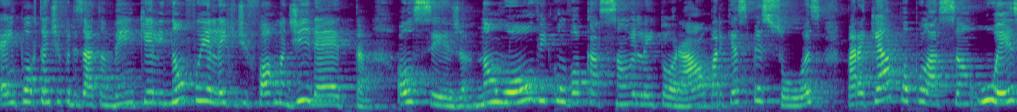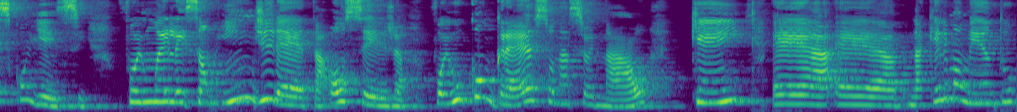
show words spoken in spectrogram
É importante frisar também que ele não foi eleito de forma direta, ou seja, não houve convocação eleitoral para que as pessoas, para que a população o escolhesse. Foi uma eleição indireta, ou seja, foi o Congresso Nacional quem é, é, naquele momento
